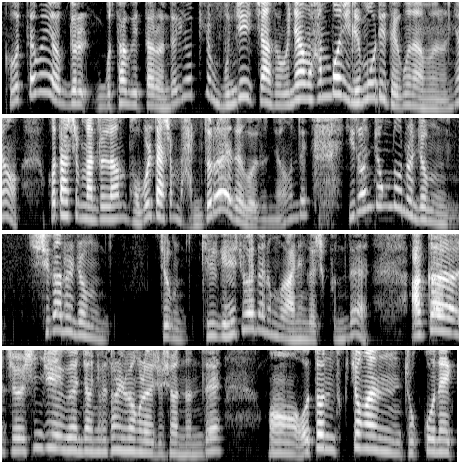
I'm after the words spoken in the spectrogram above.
그것 때문에 연결 못 하고 있다는데 이것도 좀 문제 있지 않아요? 왜냐하면 한 번 일몰이 되고 나면은요, 그거 다시 만들려면 법을 다시 만들어야 되거든요. 근데 이런 정도는 좀 시간을 좀좀 길게 해줘야 되는 거 아닌가 싶은데 아까 저 신주혜 위원장님이 설명을 해주셨는데 어, 어떤 특정한 조건의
